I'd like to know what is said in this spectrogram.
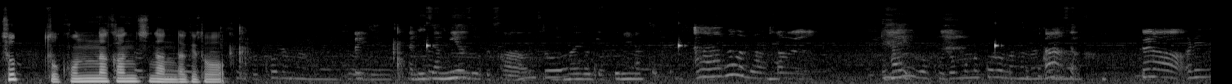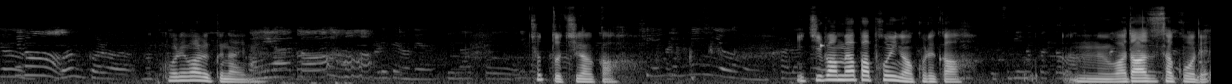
ちょっとこんな感じなんだけど。あれじゃあ宮城とさお前が逆になっちゃった。あーそうなんだ。はい子供の頃の話あゼロあれじゃんゼロワンからのこれ悪くないあねちょっと違うか。一番やっぱっぽいのはこれか。うん和田あずさコーデ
